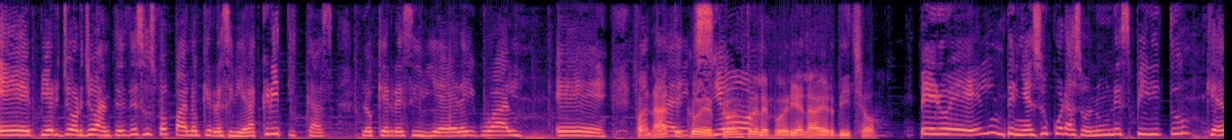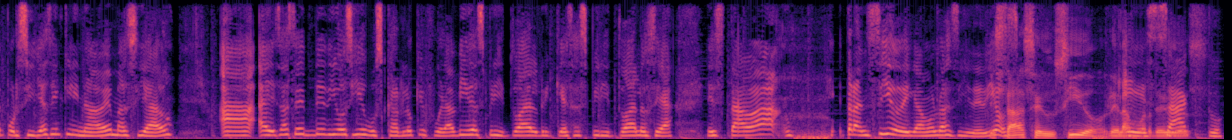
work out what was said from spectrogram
Eh, Pier Giorgio antes de sus papás lo que recibía era críticas, lo que recibía era igual eh, Fanático de pronto le podrían haber dicho. Pero él tenía en su corazón un espíritu que de por sí ya se inclinaba demasiado a, a esa sed de Dios y de buscar lo que fuera vida espiritual, riqueza espiritual, o sea, estaba transido, digámoslo así, de Dios. Estaba seducido del amor de Dios. Exacto.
